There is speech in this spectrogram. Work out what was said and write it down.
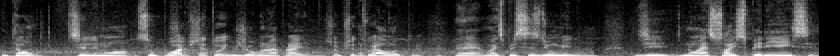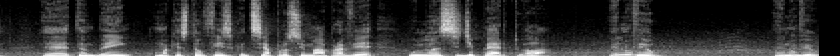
Então, se ele não suporta, Substitui. o jogo não é para ele. Substitui. É para outro. É, mas precisa de um mínimo. De, não é só experiência, é também uma questão física, de se aproximar para ver o lance de perto. Olha lá. Ele não viu. Ele não viu.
